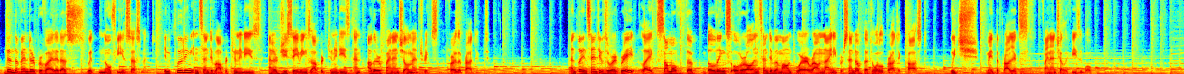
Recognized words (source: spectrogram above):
then the vendor provided us with no fee assessment, including incentive opportunities, energy savings opportunities, and other financial metrics for the project. And the incentives were great. Like some of the buildings' overall incentive amount were around 90% of the total project cost, which made the projects financially feasible.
